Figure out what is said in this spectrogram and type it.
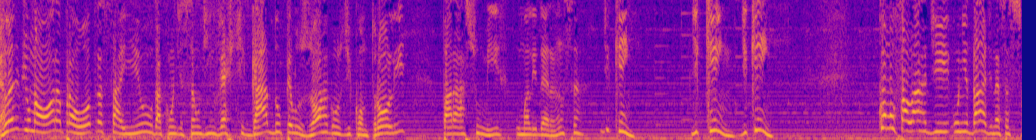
Erlânio, de uma hora para outra, saiu da condição de investigado pelos órgãos de controle para assumir uma liderança de quem? De quem? De quem? Como falar de unidade nessas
